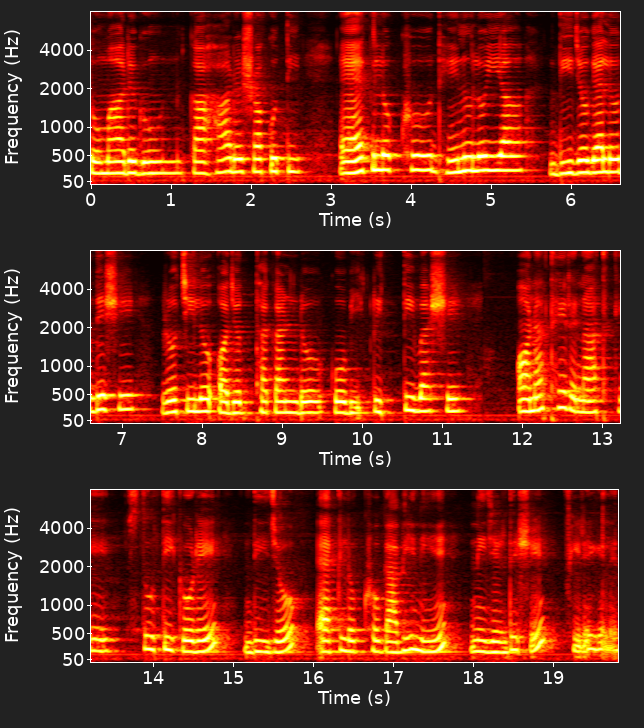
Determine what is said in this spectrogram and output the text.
তোমার গুণ কাহার শকতি? এক লক্ষ ধেনু লইয়া দ্বিজ গেল দেশে, রচিল অযোধ্যাকাণ্ড কবি কৃত্তিবাসে। অনাথের নাথকে স্তুতি করে দ্বিজ এক লক্ষ গাভী নিয়ে নিজের দেশে ফিরে গেলেন।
